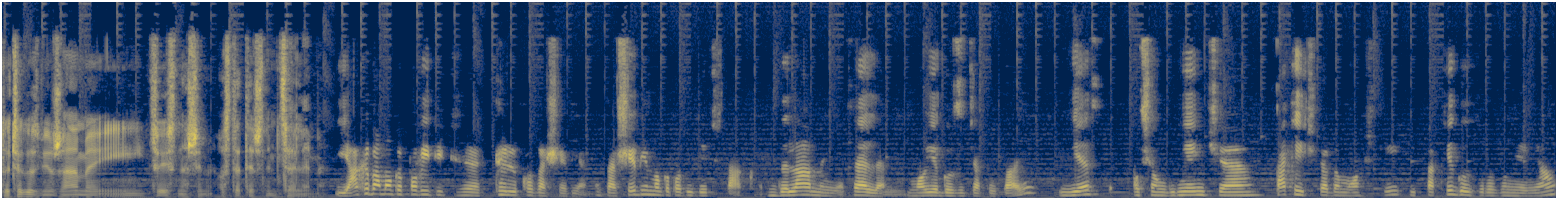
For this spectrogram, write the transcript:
Do czego zmierzamy i co jest naszym ostatecznym celem? Ja chyba mogę powiedzieć że tylko za siebie. Za siebie mogę powiedzieć tak. Dla mnie celem mojego życia tutaj jest osiągnięcie takiej świadomości i takiego zrozumienia,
